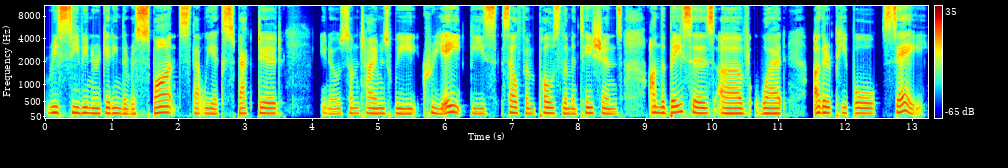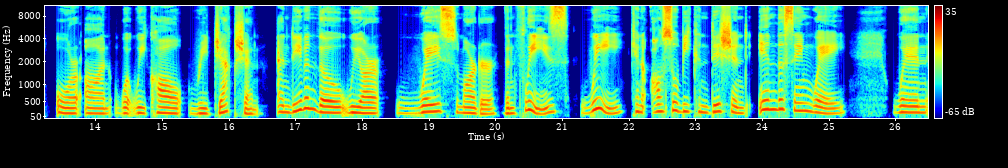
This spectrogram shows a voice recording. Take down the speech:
receiving or getting the response that we expected you know, sometimes we create these self imposed limitations on the basis of what other people say or on what we call rejection. And even though we are way smarter than fleas, we can also be conditioned in the same way when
